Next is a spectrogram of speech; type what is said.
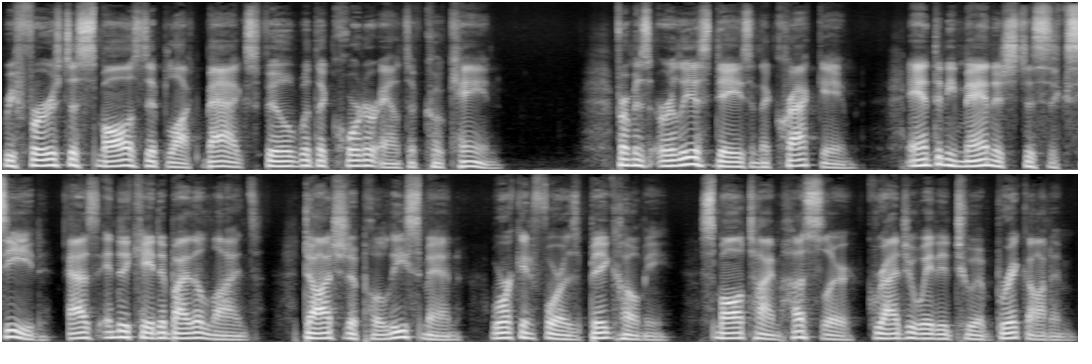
refers to small Ziploc bags filled with a quarter ounce of cocaine. From his earliest days in the crack game, Anthony managed to succeed, as indicated by the lines dodged a policeman working for his big homie, small time hustler, graduated to a brick on him.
